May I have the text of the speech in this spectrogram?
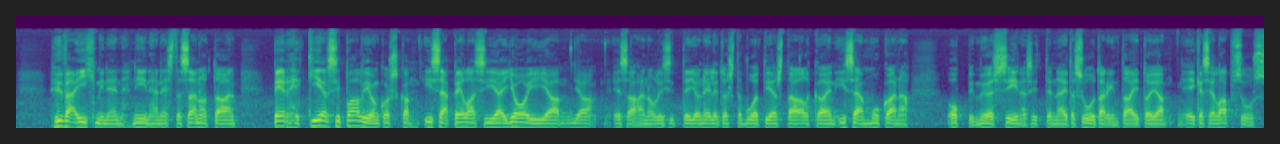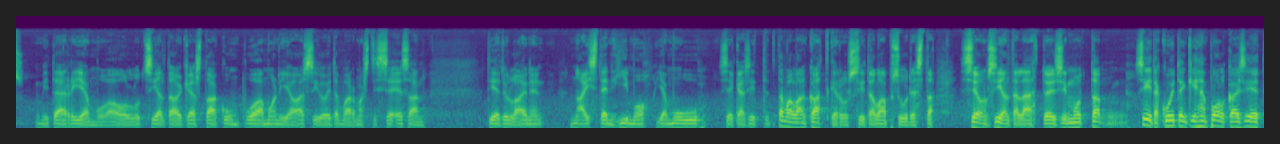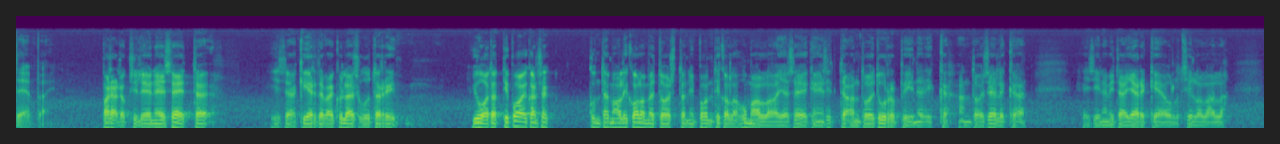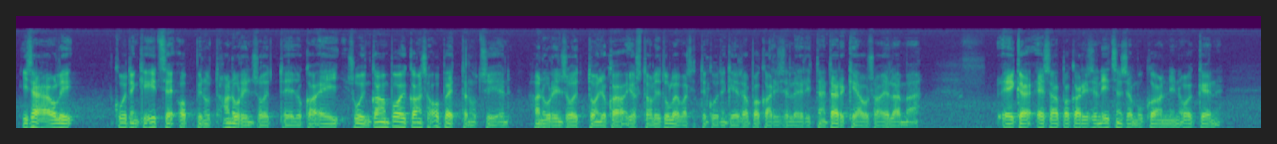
hyvä ihminen, niin hänestä sanotaan perhe kiersi paljon, koska isä pelasi ja joi ja, ja Esahan oli sitten jo 14-vuotiaasta alkaen isän mukana. Oppi myös siinä sitten näitä suutarin taitoja, eikä se lapsuus mitään riemua ollut. Sieltä oikeastaan kumpuaa monia asioita, varmasti se Esan tietynlainen naisten himo ja muu sekä sitten tavallaan katkeruus siitä lapsuudesta, se on sieltä lähtöisin, mutta siitä kuitenkin hän polkaisi eteenpäin. Paradoksi lienee se, että isä kiertävä kyläsuutari juotatti poikansa kun tämä oli 13, niin pontikalla humallaan ja seekeen sitten antoi turpiin, eli antoi selkään. Ei siinä mitään järkeä ollut sillä lailla. Isähän oli kuitenkin itse oppinut hanurinsoittaja, joka ei suinkaan poikaansa opettanut siihen hanurinsoittoon, joka, josta oli tuleva sitten kuitenkin Esa Pakariselle erittäin tärkeä osa elämää. Eikä Esa Pakarisen itsensä mukaan niin oikein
